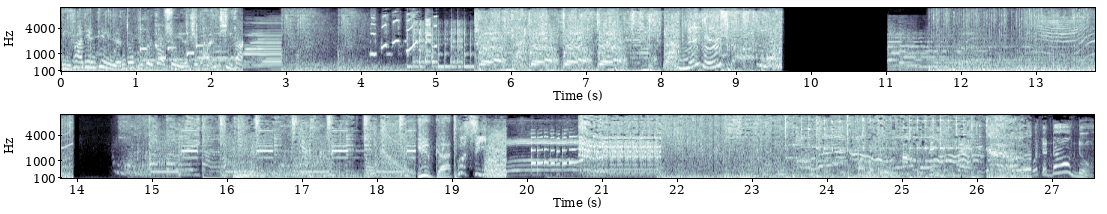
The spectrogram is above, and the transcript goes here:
理发店店员都不会告诉你的这款剃发。 Got pussy. What the dog doing?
